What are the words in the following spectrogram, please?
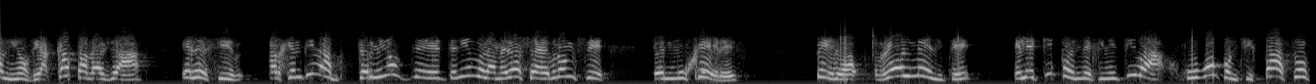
años de acá para allá, es decir, Argentina terminó eh, teniendo la medalla de bronce en mujeres, pero realmente el equipo en definitiva jugó con chispazos,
